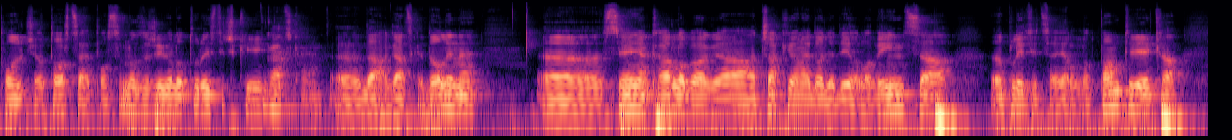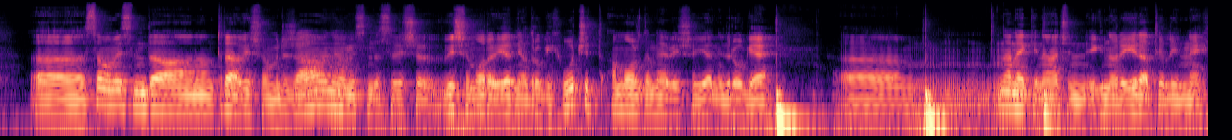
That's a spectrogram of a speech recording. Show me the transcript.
područje Otošca je posebno zaživjelo turistički. Gatska. da, Gatske doline. Senja, Karlobaga, čak i onaj dolje dio Lovinca, Plitvica jel, od pamtivijeka. E, samo mislim da nam treba više umrežavanja, mislim da se više, više moraju jedni od drugih učiti, a možda ne više jedni druge e, na neki način ignorirati ili ne,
